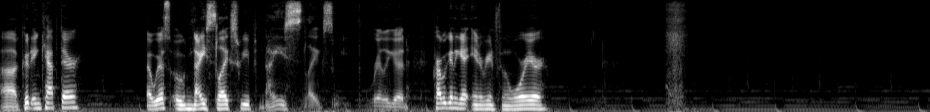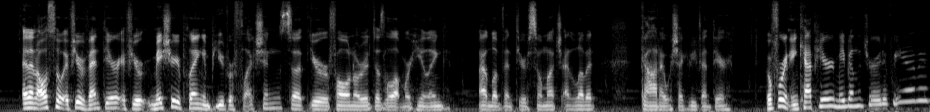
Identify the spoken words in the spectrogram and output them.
Uh, good incap there. Uh, we also oh nice leg sweep, nice leg sweep, really good. Probably gonna get intervened from the warrior. And then also, if you're Venthyr, if you're make sure you're playing imbued reflections so that your fallen order does a lot more healing. I love Venthyr so much. I love it. God, I wish I could be Venthyr. Go for an incap here, maybe on the druid if we have it.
